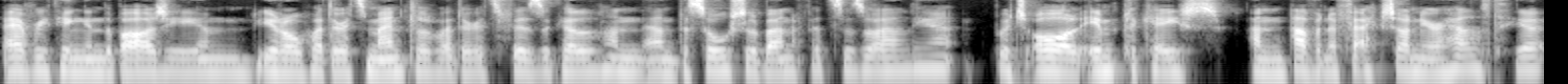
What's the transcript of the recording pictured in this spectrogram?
everything in the body and, you know, whether it's mental, whether it's physical and, and the social benefits as well. Yeah. Which all implicate and have an effect on your health. Yeah.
